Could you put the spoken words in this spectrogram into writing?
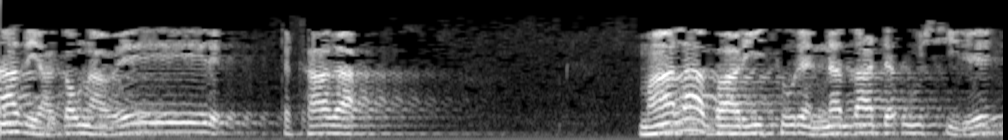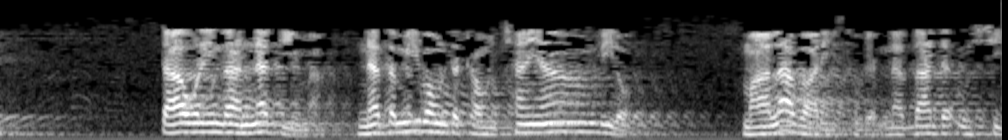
နာစရာကောင်းတာပဲတဲ့တခါက မာလဘာရီဆိုတဲ့နတ်သားတဦးရှိတယ်တာဝရိန္ဒနတ်ပြည်မှာနတ်သမီးပေါင်းတစ်ထောင်ခြံရံပြီးတော့မာလဘာရီဆိုတဲ့နတ်သားတဦးရှိ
